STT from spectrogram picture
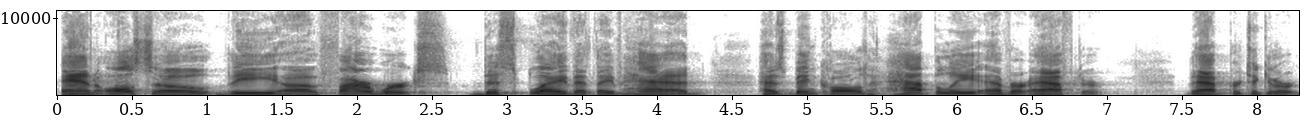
And also, the uh, fireworks display that they've had has been called Happily Ever After that particular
